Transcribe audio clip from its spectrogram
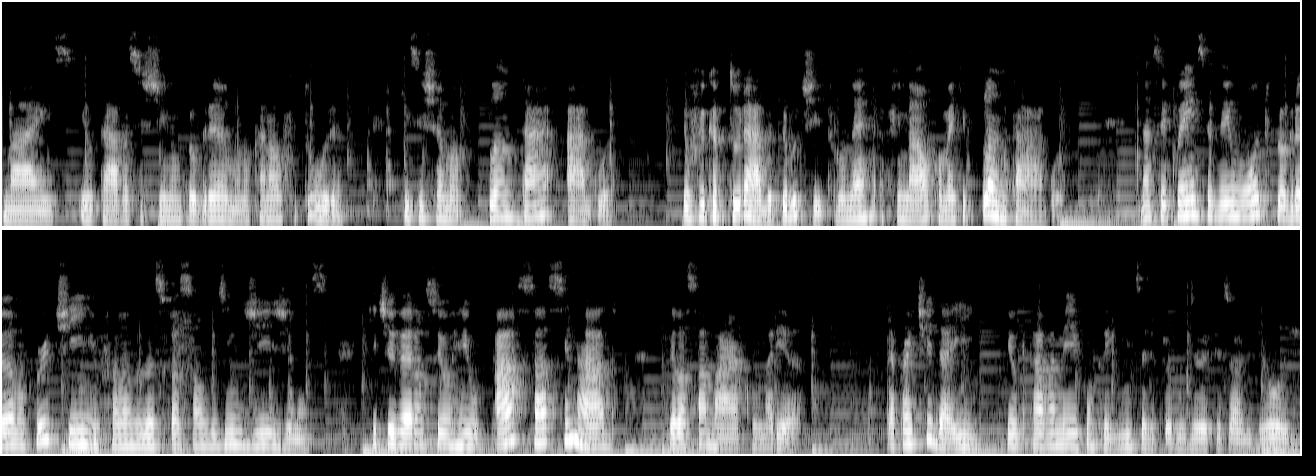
mas eu estava assistindo um programa no canal Futura que se chama Plantar Água eu fui capturada pelo título, né? Afinal, como é que planta água? Na sequência veio um outro programa curtinho falando da situação dos indígenas que tiveram seu rio assassinado pela Samarco e Mariana. A partir daí, eu que estava meio com preguiça de produzir o episódio de hoje,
